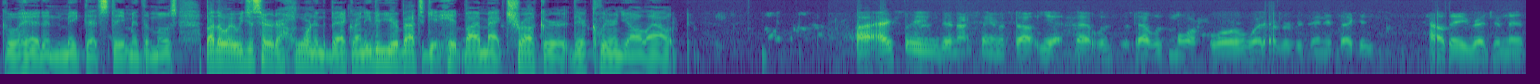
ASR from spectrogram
go ahead and make that statement the most. By the way, we just heard a horn in the background. Either you're about to get hit by a Mack truck or they're clearing y'all out. Uh, actually, they're not clearing us out yet. That was that was more for whatever Virginia Tech is, how they regiment,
